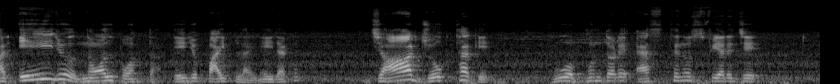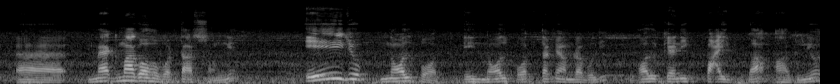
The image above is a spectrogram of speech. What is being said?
আর এই যে নল পথটা, এই যে পাইপ লাইন এই দেখো, যার যোগ থাকে ভূ অভ্যন্তরে অ্যাস্থেনোস্ফিয়ারের যে ম্যাগমা গহ্বর তার সঙ্গে, এই যে নলপথ এই নলপথটাকে আমরা বলি ভলক্যানিক পাইপ বা আগ্নেয়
